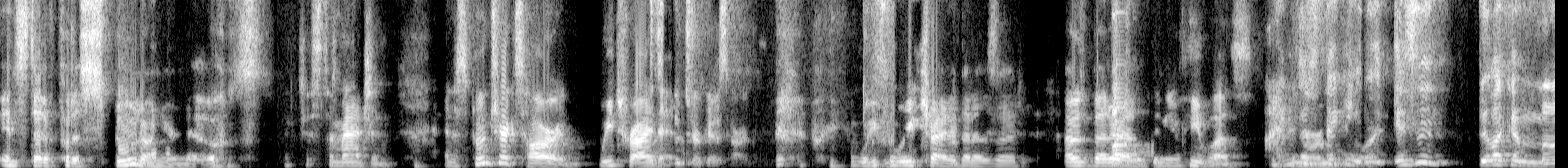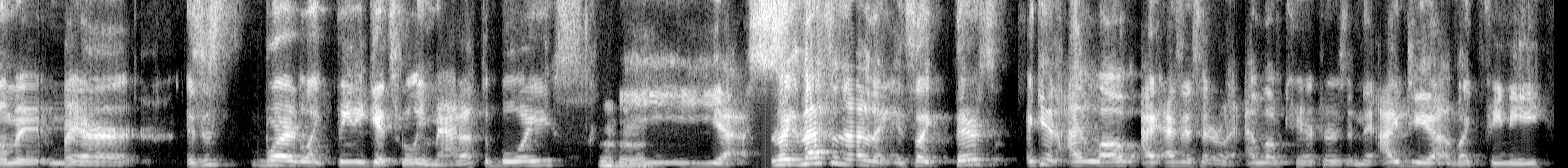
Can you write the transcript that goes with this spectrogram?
instead of put a spoon on your nose. Just imagine. And a spoon trick's hard. We tried it. Spoon trick is hard. we we tried it that episode. I was better at it than you. He was. I I was just thinking, like, isn't there like a moment where is this where like Feeney gets really mad at the boys? Mhm. Yes. Like that's another thing. It's like there's again, I love I as I said earlier, I love characters and the idea of like Feeney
